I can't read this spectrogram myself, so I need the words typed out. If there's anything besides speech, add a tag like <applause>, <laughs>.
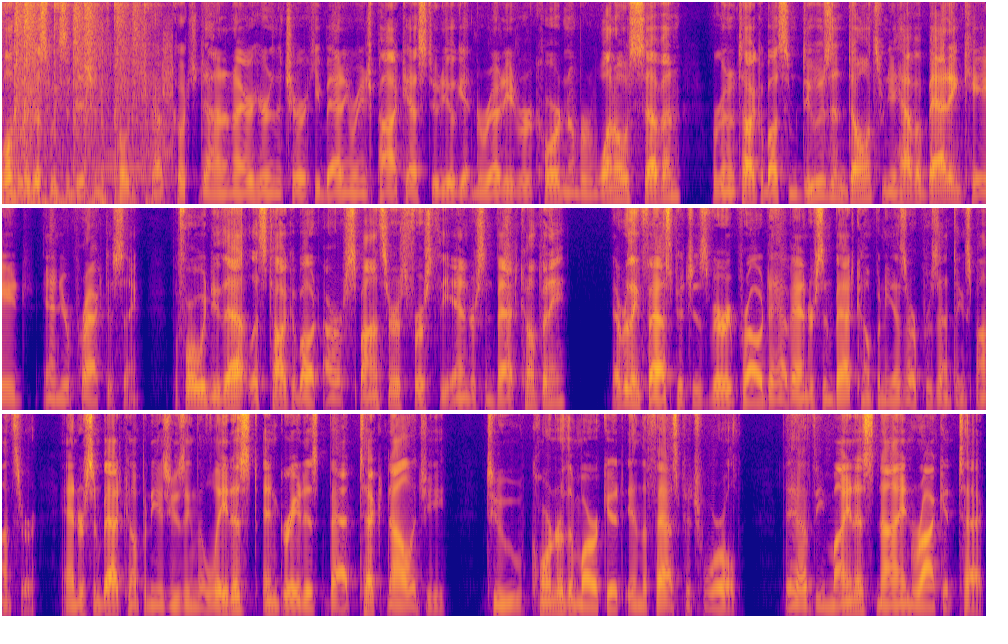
Welcome to this week's edition of Coach Prep. Coach Don and I are here in the Cherokee Batting Range podcast studio getting ready to record number 107. We're going to talk about some do's and don'ts when you have a batting cage and you're practicing. Before we do that, let's talk about our sponsors. First, the Anderson Bat Company. Everything Fast Pitch is very proud to have Anderson Bat Company as our presenting sponsor. Anderson Bat Company is using the latest and greatest bat technology to corner the market in the fast pitch world. They have the minus 9 Rocket Tech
